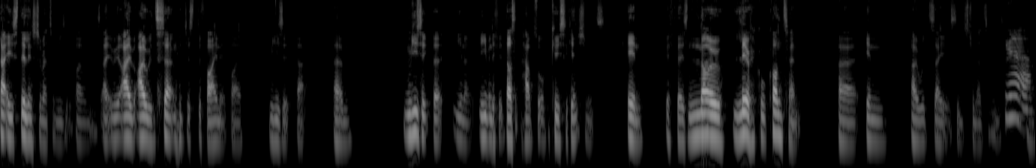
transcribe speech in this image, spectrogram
that is still instrumental music by all means. I mean, I I would certainly just define it by music that um, music that you know, even if it doesn't have sort of acoustic instruments in, if there's no lyrical content uh, in, I would say it's instrumental music. Yeah. Um,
